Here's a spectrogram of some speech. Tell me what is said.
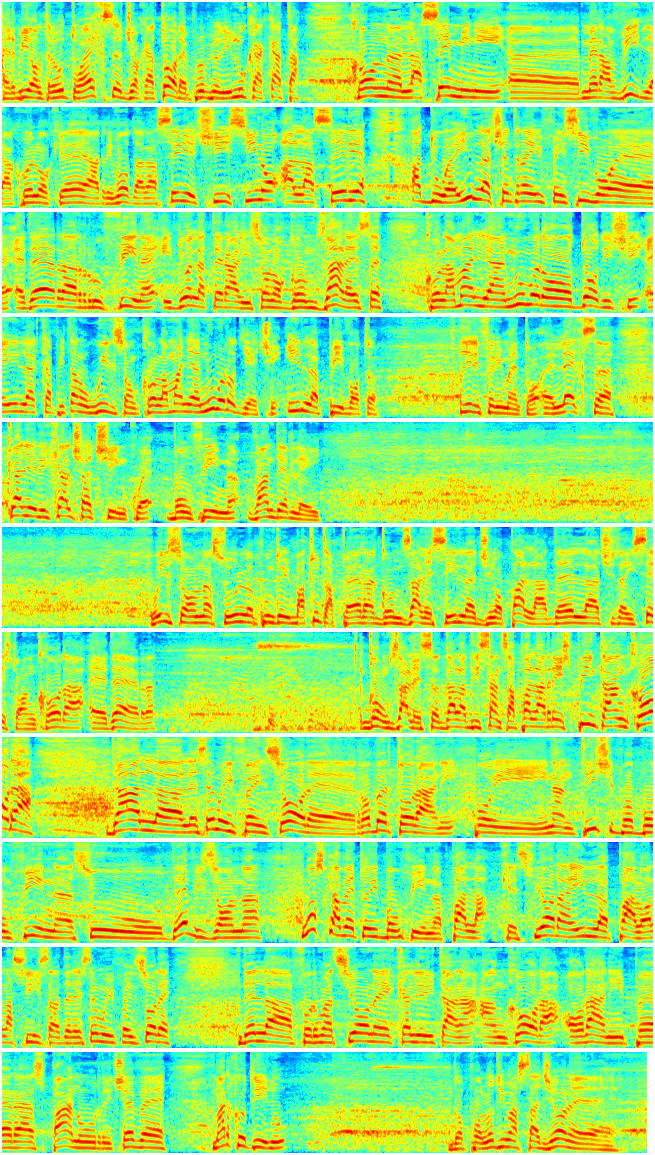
RB oltretutto ex giocatore proprio di Luca Cata con la Semini eh, meraviglia, quello che arrivò dalla Serie C sino alla Serie A2. Il centrale difensivo è Eder Ruffine, i due laterali sono Gonzales con la maglia numero 12 e il capitano Wilson con la maglia numero 10, il pivot di riferimento è l'ex Cagliari Calcio a 5, Bonfin Vanderlei. Wilson sul punto di battuta per Gonzales, il giro palla della città di Sesto, ancora Eder Gonzales dalla distanza, palla respinta ancora dall'estremo difensore Roberto Rani, poi in anticipo Bonfin su Davison, lo scavetto di Bonfin, palla che sfiora il palo alla sinistra dell'estremo difensore della formazione cagliaritana, ancora Orani per Spanu, riceve Marco Tilu, dopo l'ultima stagione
